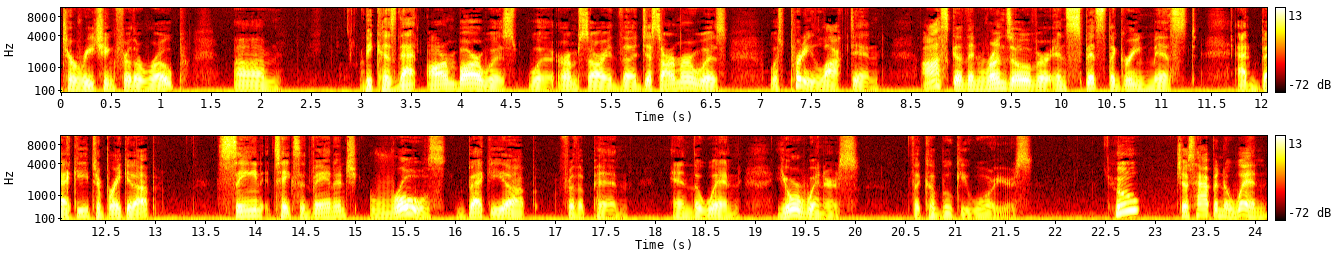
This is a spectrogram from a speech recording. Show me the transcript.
to reaching for the rope, um, because that armbar was, or I'm sorry, the Dis-arm-her was was pretty locked in. Asuka then runs over and spits the green mist at Becky to break it up. Sane takes advantage, rolls Becky up for the pin and the win. Your winners, the Kabuki Warriors, who just happened to win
